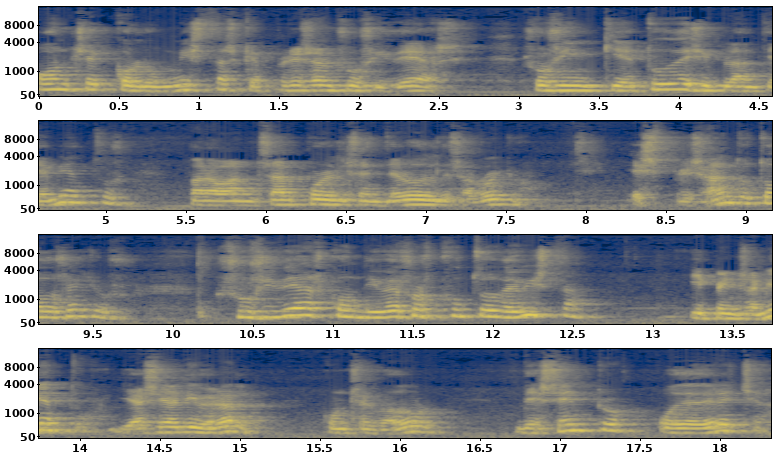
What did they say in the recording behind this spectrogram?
11 columnistas que expresan sus ideas, sus inquietudes y planteamientos para avanzar por el sendero del desarrollo, expresando todos ellos sus ideas con diversos puntos de vista y pensamiento, ya sea liberal, conservador, de centro o de derecha.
